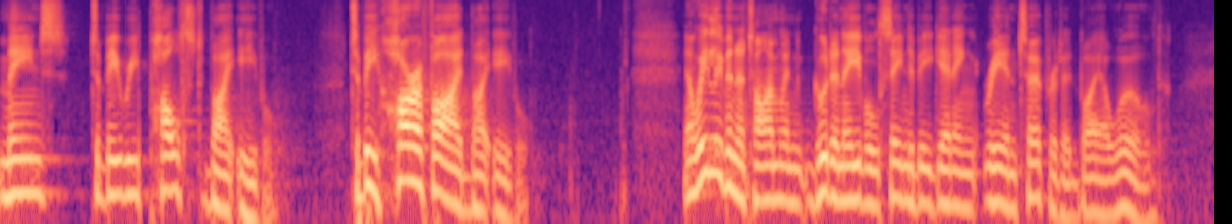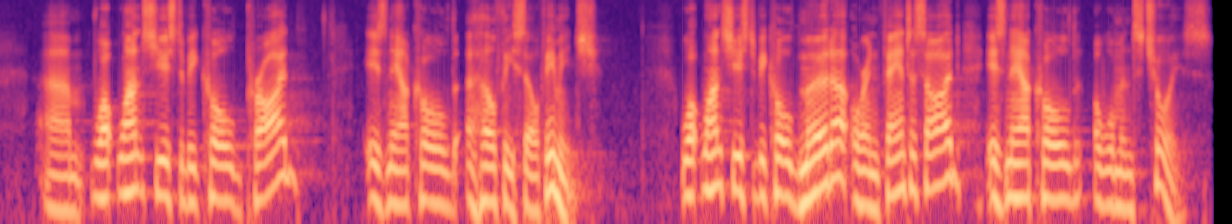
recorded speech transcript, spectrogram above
means to be repulsed by evil to be horrified by evil. Now, we live in a time when good and evil seem to be getting reinterpreted by our world. Um, what once used to be called pride is now called a healthy self image. What once used to be called murder or infanticide is now called a woman's choice.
